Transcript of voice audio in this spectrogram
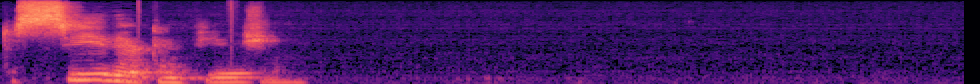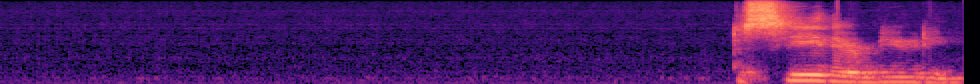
to see their confusion. To see their beauty.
